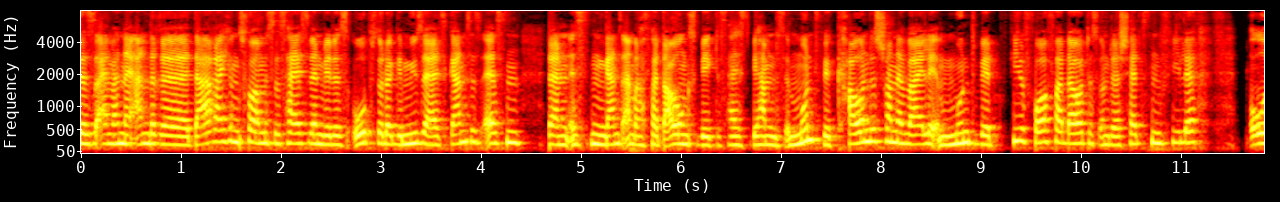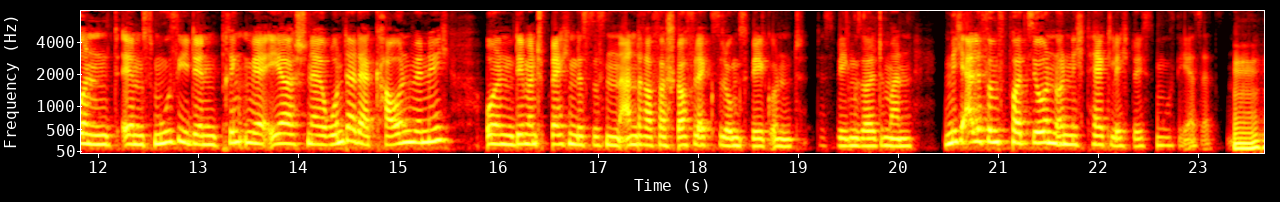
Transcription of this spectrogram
das einfach eine andere Darreichungsform ist. Das heißt, wenn wir das Obst oder Gemüse als Ganzes essen, dann ist ein ganz anderer Verdauungsweg. Das heißt, wir haben das im Mund, wir kauen das schon eine Weile. Im Mund wird viel vorverdaut, das unterschätzen viele. Und im Smoothie, den trinken wir eher schnell runter, da kauen wir nicht. Und dementsprechend ist das ein anderer Verstoffwechselungsweg und deswegen sollte man nicht alle fünf Portionen und nicht täglich durch Smoothie ersetzen. Mhm.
